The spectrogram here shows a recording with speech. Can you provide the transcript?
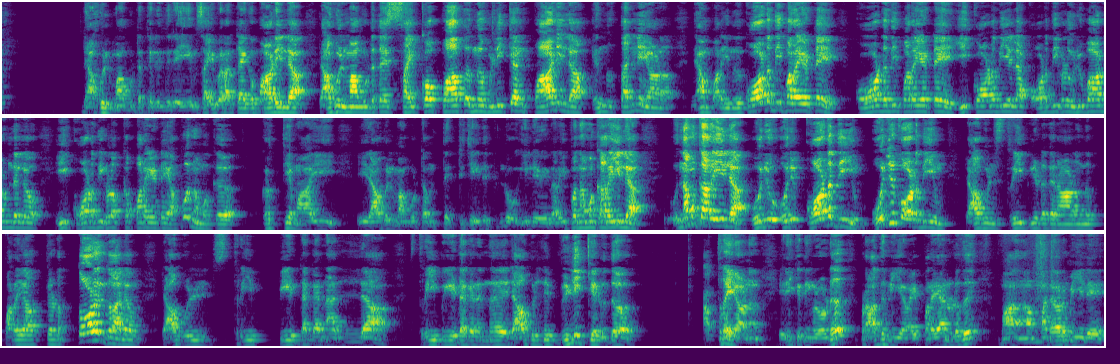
രാഹുൽ മാങ്കുട്ടത്തിനെതിരെയും സൈബർ അറ്റാക്ക് പാടില്ല. രാഹുൽ മാങ്കുട്ടത്തെ സൈക്കോപാത്ത് എന്ന് വിളിക്കാൻ പാടില്ല എന്ന് തന്നെയാണ് ഞാൻ പറയുന്നത്. കോടതി പറയട്ടെ കോടതി പറയട്ടെ. ഈ കോടതിയല്ല കോടതികൾ ഒരുപാടുണ്ടല്ലോ. ഈ കോടതികളൊക്കെ പറയട്ടെ. അപ്പോൾ നമുക്ക് കൃത്യമായി ഈ രാഹുൽ മാങ്കുട്ടം തെറ്റ് ചെയ്തിട്ടുണ്ടോ ഇല്ലയോ എന്നറിയാം ഇപ്പൊ നമുക്കറിയില്ല നമുക്കറിയില്ല. ഒരു ഒരു കോടതിയും ഒരു കോടതിയും രാഹുൽ സ്ത്രീ പീഡകനാണെന്ന് പറയാത്തിടത്തോളം കാലം രാഹുൽ സ്ത്രീ പീഡകനല്ല. സ്ത്രീ പീഡകൻ എന്ന് രാഹുലിനെ വിളിക്കരുത്. അത്രയാണ് എനിക്ക് നിങ്ങളോട് പ്രാഥമികമായി പറയാനുള്ളത്. മനോരമയിലെ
